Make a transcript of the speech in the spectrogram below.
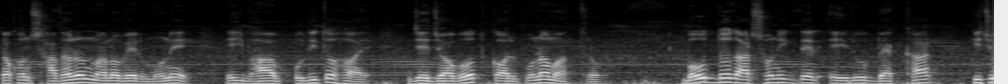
তখন সাধারণ মানবের মনে এই ভাব উদিত হয় যে জগৎ কল্পনা মাত্র। বৌদ্ধ দার্শনিকদের এই রূপ ব্যাখ্যার কিছু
